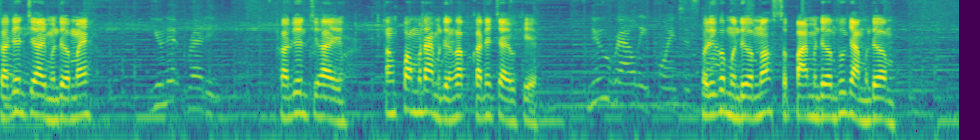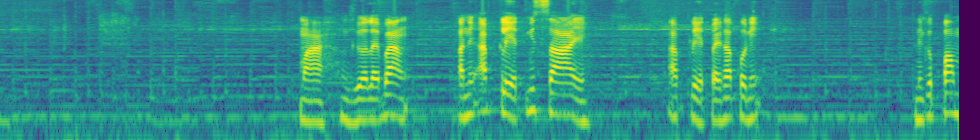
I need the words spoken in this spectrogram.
การเดียนใจเหมือนเดิมไหม Unit ready. การเดียนใจ ตั้งป้อมไม่ได้เหมือนเดิมครับการเดียนใจโอเค New rally point วันนี้ก็เหมือนเดิม established. เนาะสปายเหมือนเดิมทุกอย่างเหมือนเดิม มาเหลืออะไรบ้าง อันนี้อัปเกรดมิสไซล์อัปเกรดไปครับพวกนี้อันนี่ก็ป้อม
